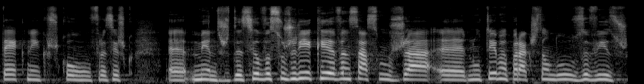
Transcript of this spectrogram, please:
técnicos com o Francisco Mendes da Silva. Sugeria que avançássemos já no tema para a questão dos avisos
